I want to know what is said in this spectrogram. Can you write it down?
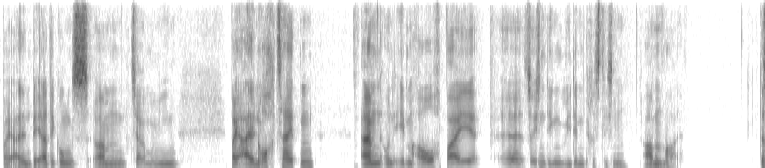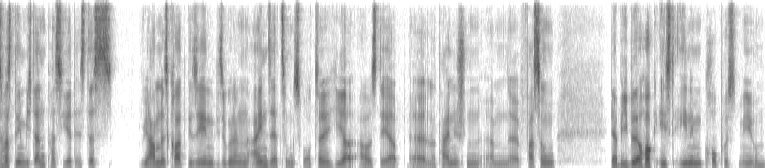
bei allen Beerdigungszeremonien, ähm, bei allen Hochzeiten ähm, und eben auch bei äh, solchen Dingen wie dem christlichen Abendmahl. Das, was nämlich dann passiert, ist, dass wir haben das gerade gesehen, die sogenannten Einsetzungsworte hier aus der äh, lateinischen ähm, äh, Fassung der Bibel, hoc ist enim corpus meum,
